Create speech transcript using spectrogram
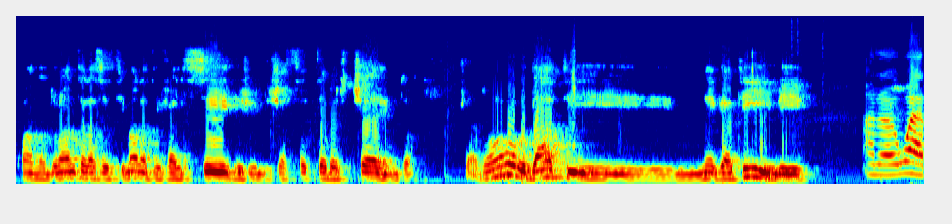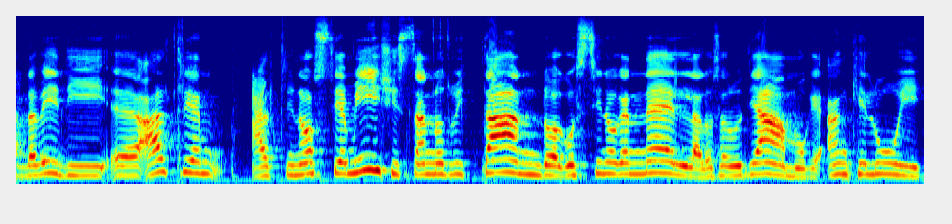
quando durante la settimana ti fa il 16, il 17%, cioè sono proprio dati negativi. Allora, guarda, vedi, eh, altri, altri nostri amici stanno twittando, Agostino Cannella, lo salutiamo, che anche lui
